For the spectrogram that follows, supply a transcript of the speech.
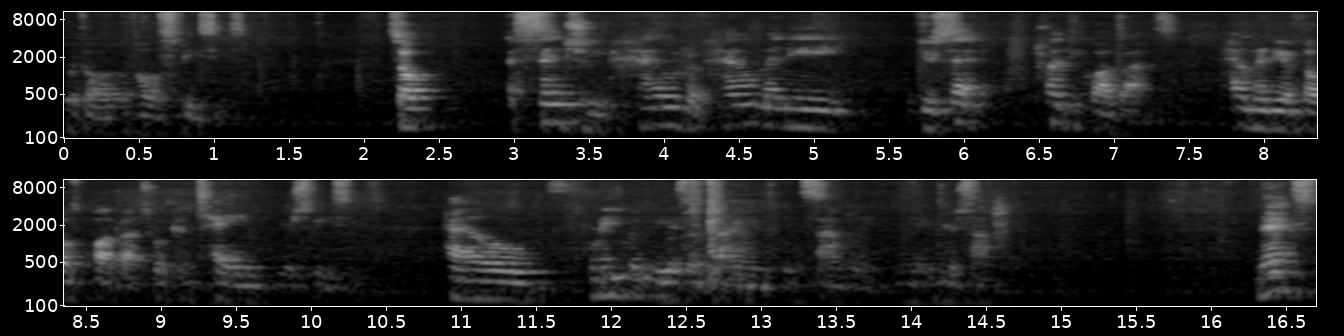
with all, with all species. So essentially, how, how many, if you set 20 quadrats, how many of those quadrats will contain your species? How frequently is it found in sampling, in your sampling. Next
